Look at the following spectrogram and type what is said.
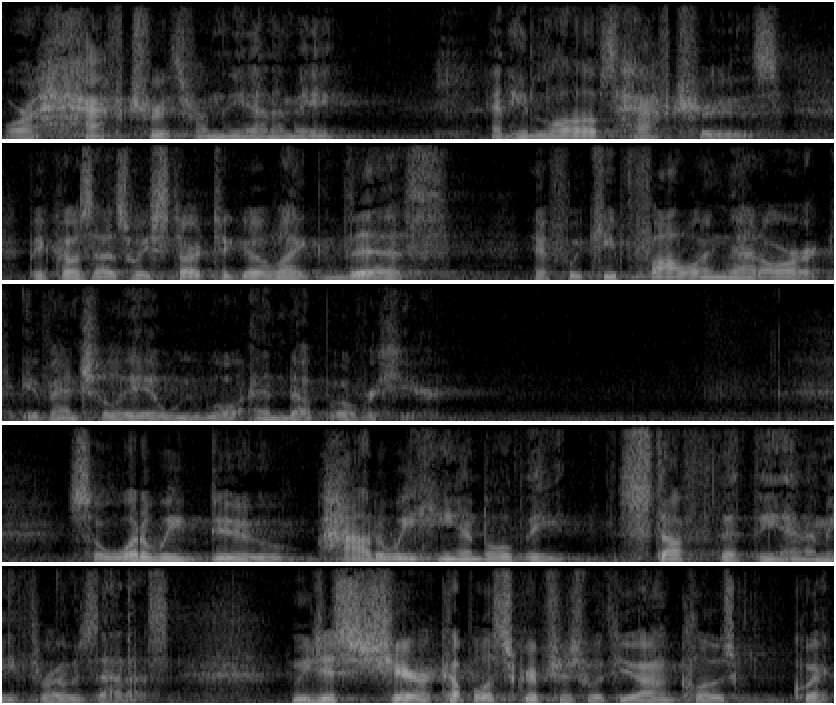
or a half truth from the enemy. And he loves half truths because as we start to go like this, if we keep following that arc, eventually we will end up over here. So, what do we do? How do we handle the stuff that the enemy throws at us? Let me just share a couple of scriptures with you. I'm going to close quick.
